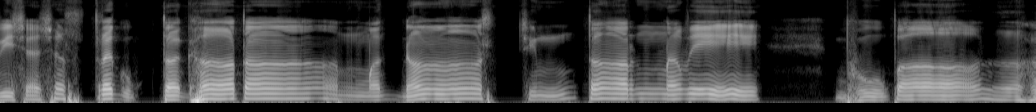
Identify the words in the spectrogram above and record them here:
विशशस्त्रगुप्त घातान्मग्नाश्चिन्तार्णवे भूपाः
